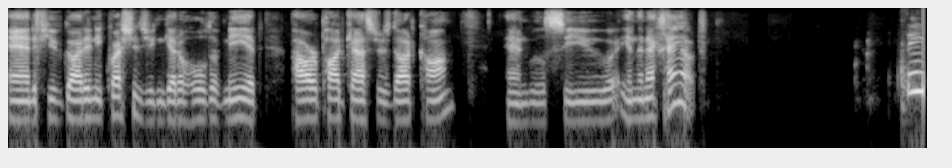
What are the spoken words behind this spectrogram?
And if you've got any questions, you can get a hold of me at powerpodcasters.com, and we'll see you in the next Hangout. See you.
